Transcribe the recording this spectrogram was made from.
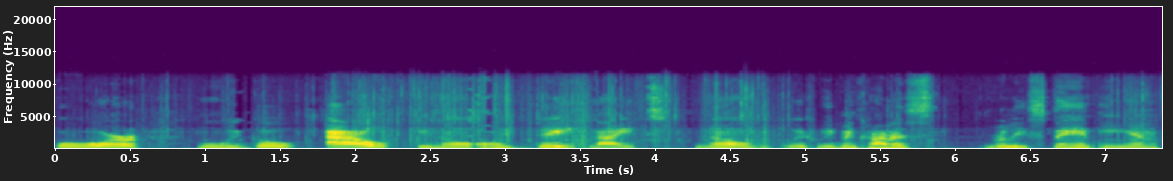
or when we go out, you know, on date nights. You know, if we've been kind of really staying in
